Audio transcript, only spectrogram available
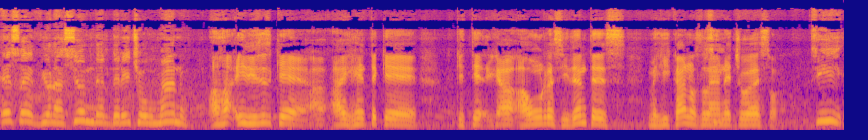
Eso es violación del derecho humano. Ajá, y dices que hay gente que, que, aún residentes mexicanos le han hecho eso. Sí,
